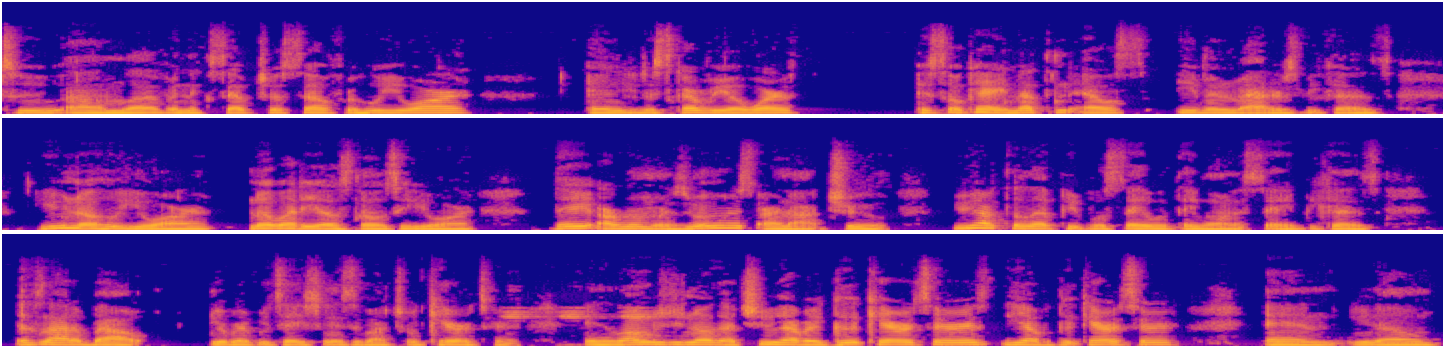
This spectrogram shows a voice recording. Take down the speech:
to um, love and accept yourself for who you are, and you discover your worth, it's okay. Nothing else even matters because you know who you are. Nobody else knows who you are. They are rumors. Rumors are not true. You have to let people say what they want to say because it's not about your reputation, it's about your character. And as long as you know that you have a good character, you have a good character, and you know,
